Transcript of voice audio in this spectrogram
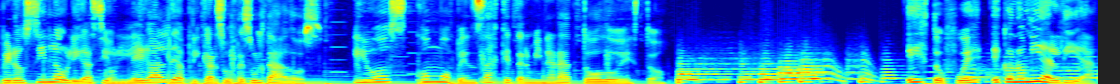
pero sin la obligación legal de aplicar sus resultados. ¿Y vos cómo pensás que terminará todo esto? Esto fue Economía al Día,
